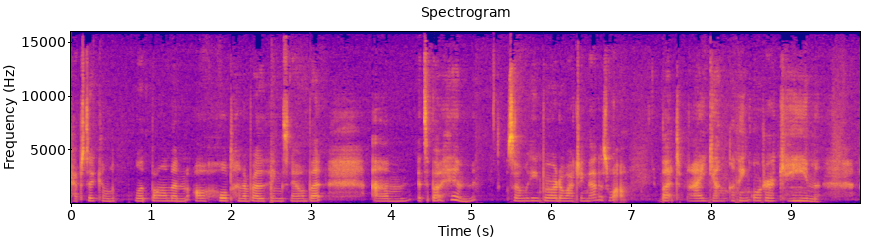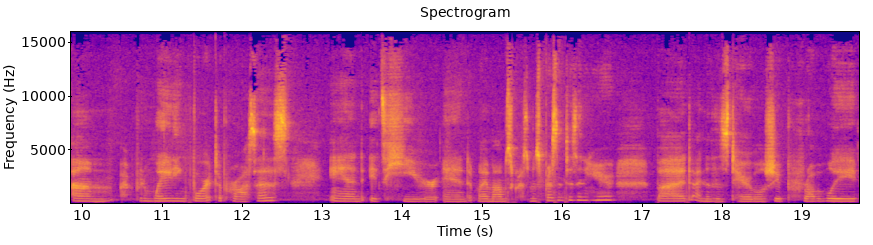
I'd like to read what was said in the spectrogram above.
chapstick and lip balm and a whole ton of other things now, but um, it's about him. So I'm looking forward to watching that as well. But my Young Living order came. Um, I've been waiting for it to process and it's here and my mom's Christmas present is in here but I know this is terrible. She probably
